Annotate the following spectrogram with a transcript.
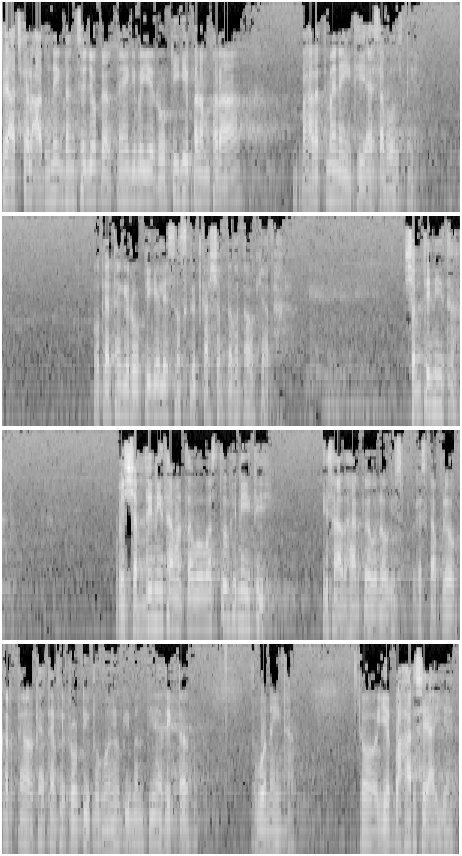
तो आजकल आधुनिक ढंग से जो करते हैं कि भाई ये रोटी की परंपरा भारत में नहीं थी ऐसा बोलते हैं। वो कहते हैं कि रोटी के लिए संस्कृत का शब्द बताओ क्या था? शब्द ही नहीं था। वे शब्द ही नहीं था मतलब वो वस्तु भी नहीं थी। इस आधार पे वो लोग इस, इसका प्रयोग करते हैं और कहते हैं फिर रोटी तो गोहियों की बनती है अधिकतर तो। वो नहीं था। तो ये बाहर से आई है।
